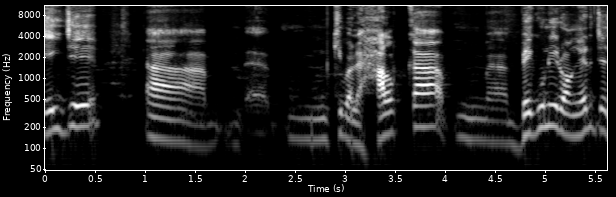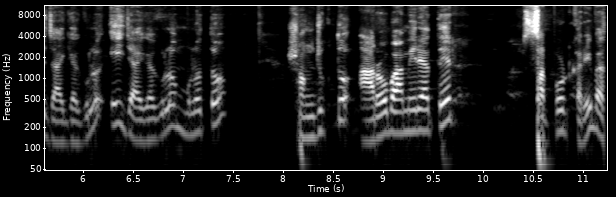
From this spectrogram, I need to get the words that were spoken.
এই যে কি বলে, হালকা বেগুনি রঙের যে জায়গাগুলো, এই জায়গাগুলো মূলত সংযুক্ত আরব আমিরাতের সাপোর্টকারী বা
